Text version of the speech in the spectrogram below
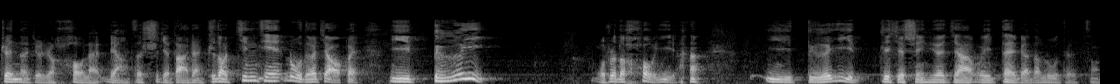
真的就是后来两次世界大战，直到今天，路德教会以德意，我说的后裔啊，以德意这些神学家为代表的路德宗，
